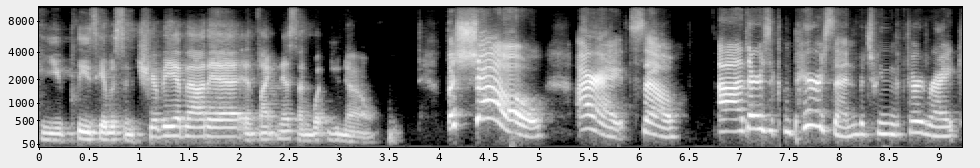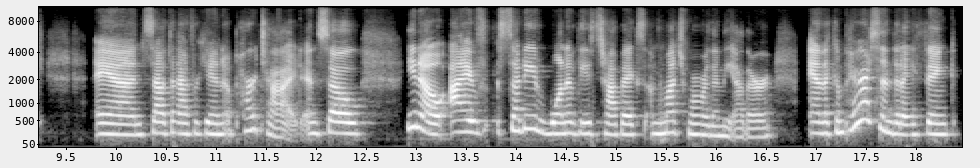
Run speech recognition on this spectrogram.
Can you please give us some trivia about it, and us on what you know? The show. All right. So uh, there's a comparison between the Third Reich and South African apartheid. And so, you know, I've studied one of these topics much more than the other. And the comparison that I think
